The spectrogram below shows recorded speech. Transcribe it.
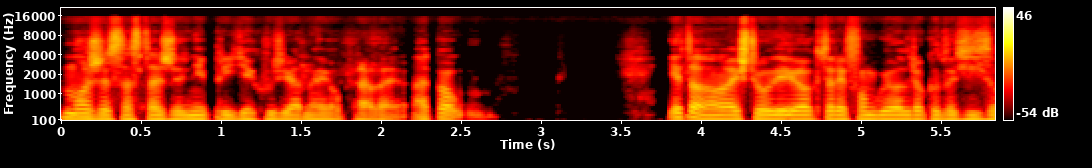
môže sa stať, že nepríde ku žiadnej oprave. Ako, je to nové štúdio, ktoré funguje od roku 2018,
